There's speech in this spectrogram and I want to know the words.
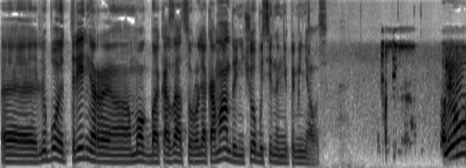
э, любой тренер э, мог бы оказаться у руля команды и ничего бы сильно не поменялось? Ну,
